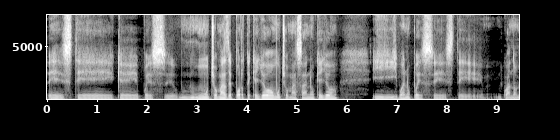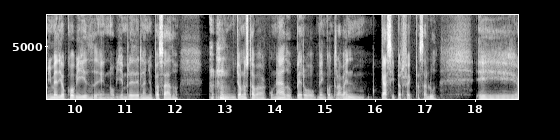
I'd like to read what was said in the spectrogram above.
este, que pues eh, mucho más deporte que yo, mucho más sano que yo, y, bueno, pues este, cuando a mí me dio COVID en noviembre del año pasado, yo no estaba vacunado, pero me encontraba en casi perfecta salud. Eh,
